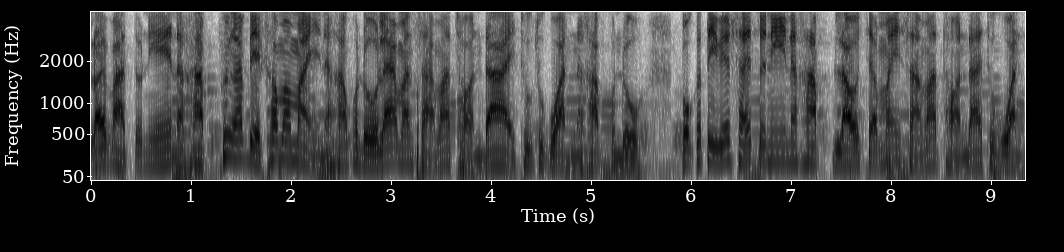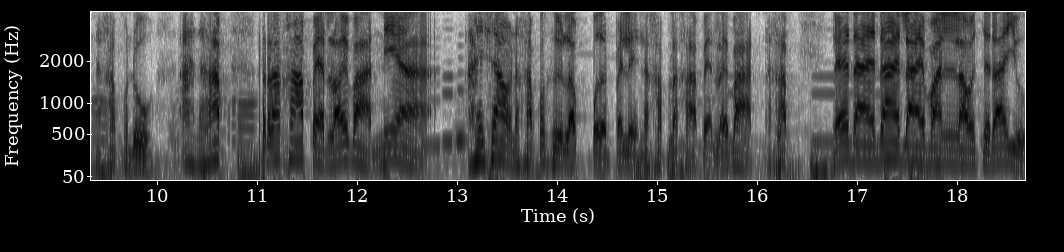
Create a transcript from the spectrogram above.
800 บาทตัวนี้นะครับ เพิ่งอัปเดตเข้ามาใหม่นะครับคนดูและมันสามารถถอนได้ทุกๆวันนะครับคนดู ปกติเว็บไซต์ตัวนี้นะครับ เราจะไม่สามารถถอนได้ทุกวันนะครับคนดูอะนะครับ ราคา 800 บาทเนี่ยให้เช่านะครับก็คือเราเปิดไปเลยนะครับ ราคา 800 บาทนะครับ และรายได้รายวันเราจะได้อยู่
